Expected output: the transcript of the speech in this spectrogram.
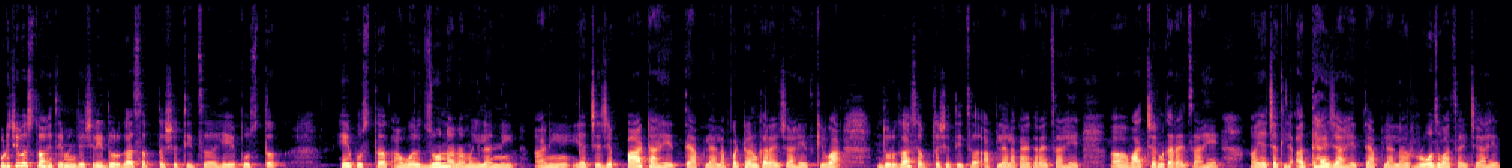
पुढची वस्तू आहे ती म्हणजे श्री दुर्गा सप्तशतीचं हे पुस्तक. हे पुस्तक आवर्जून आणा महिलांनी आणि याचे जे पाठ आहेत ते आपल्याला पठण करायचे आहेत किंवा दुर्गा सप्तशतीचं आपल्याला काय करायचं आहे? वाचन करायचं आहे. याच्यातले अध्याय जे आहेत ते आपल्याला रोज वाचायचे आहेत.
